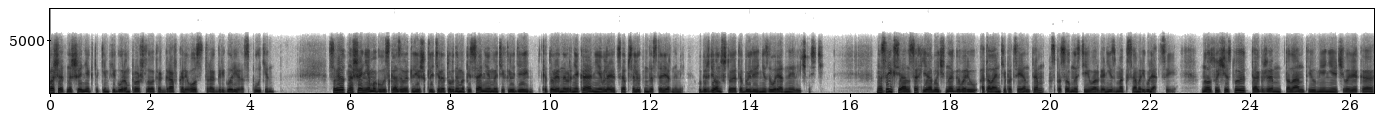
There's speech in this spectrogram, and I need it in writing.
Ваше отношение к таким фигурам прошлого, как граф Калиостро, Григорий Распутин. Свое отношение могу высказывать лишь к литературным описаниям этих людей, которые наверняка не являются абсолютно достоверными. Убежден, что это были незаурядные личности. На своих сеансах я обычно говорю о таланте пациента, способности его организма к саморегуляции. Но существует также талант и умение человека,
